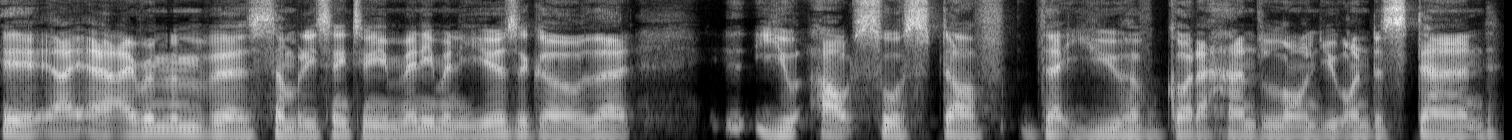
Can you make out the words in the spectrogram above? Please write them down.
Eh, I, I remember somebody saying to me many, many years ago that you outsource stuff that you have got a handle on, you understand,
